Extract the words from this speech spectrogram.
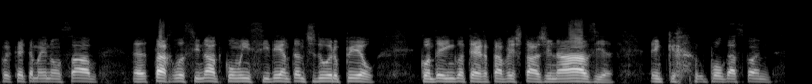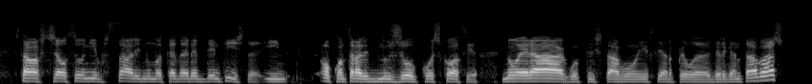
para quem também não sabe, eh, está relacionado com um incidente antes do europeu, quando a Inglaterra estava em estágio na Ásia, em que o Paul Gascoigne estava a festejar o seu aniversário numa cadeira de dentista e, ao contrário no jogo com a Escócia, não era a água que lhe estavam a enfiar pela garganta abaixo.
